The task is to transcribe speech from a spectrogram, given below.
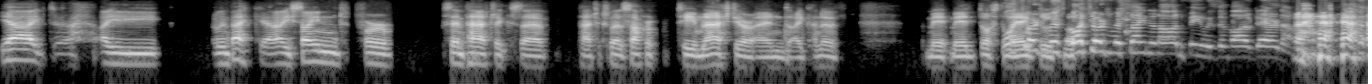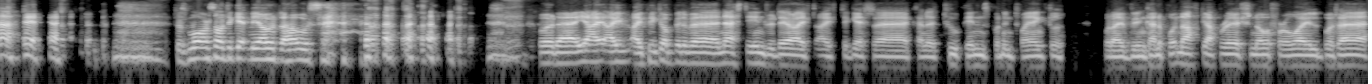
Yeah, I, I, I went back. I signed for St Patrick's uh, Patrickswell soccer team last year, and I kind of made, made dust what my sort, ankles. of a, what sort of signing on fee was involved there now? There's more so to get me out of the house. but uh, yeah, I, I picked up a bit of a nasty injury there. I, I have to get uh, kind of two pins put into my ankle. But I've been kind of putting off the operation now for a while. But uh,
